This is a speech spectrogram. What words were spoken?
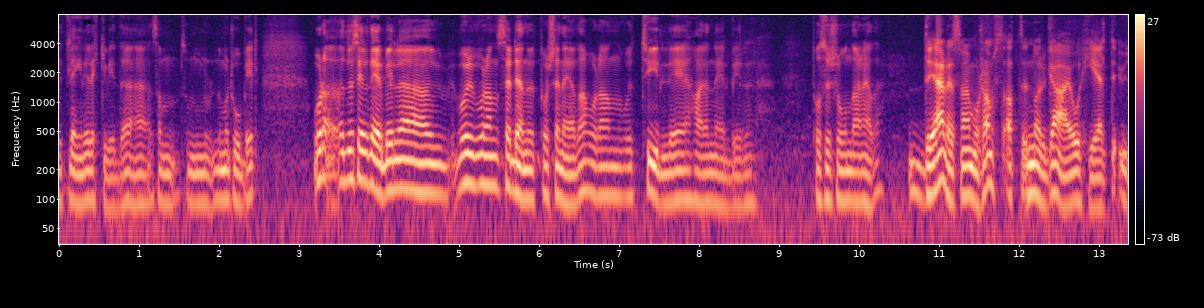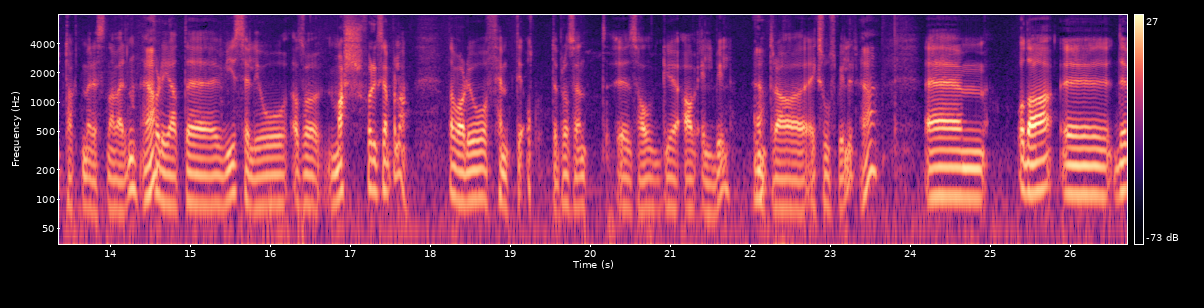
litt lengre rekkevidde eh, som, som nummer to-bil. Hvordan, du sier at elbil eh, hvor, Hvordan ser den ut på Genéve. Hvordan, hvor tydelig har en elbil posisjon der nede? Det er det som er morsomst. At Norge er jo helt i utakt med resten av verden. Ja. Fordi at vi selger jo Altså Mars, for eksempel. Da, da var det jo 58 eh, salg av elbil Ja. kontra eksosbiler. Ja. Ehm, og da eh, det,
